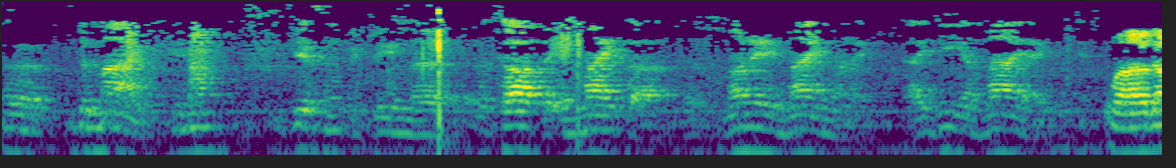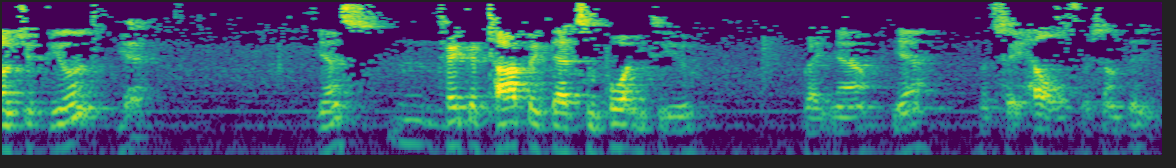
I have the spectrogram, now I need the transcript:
uh, the mind, you know, the difference between the, the thought and my thought, the money, my money, idea, my idea. Well, don't you feel it? Yeah. Yes? Take a topic that's important to you right now, yeah? Let's say health or something.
